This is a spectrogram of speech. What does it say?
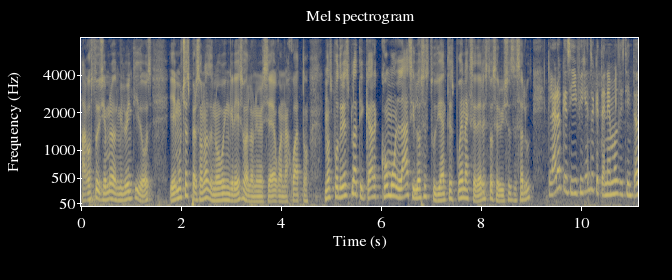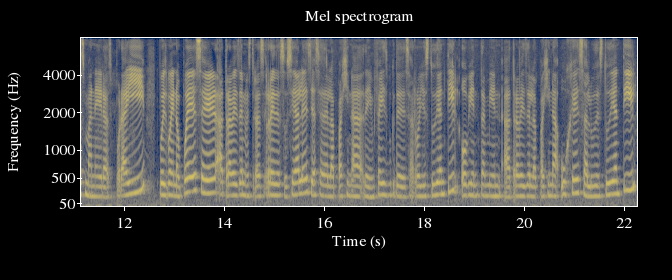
agosto-diciembre de 2022 y hay muchas personas de nuevo ingreso a la Universidad de Guanajuato. ¿Nos podrías platicar cómo las y los estudiantes pueden acceder a estos servicios de salud? Claro que sí, fíjense que tenemos distintas maneras. Por ahí, pues bueno, puede ser a través de nuestras redes sociales, ya sea de la página de en Facebook de Desarrollo Estudiantil o bien también a través de la página UG Salud Estudiantil.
